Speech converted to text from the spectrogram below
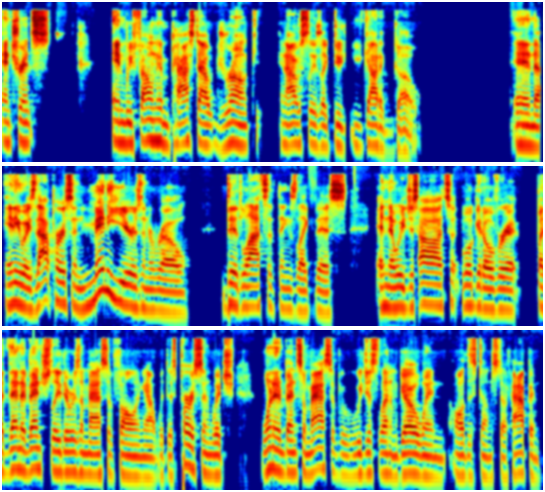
entrance. And we found him passed out drunk. And obviously, he's like, dude, you got to go. And, uh, anyways, that person, many years in a row, did lots of things like this. And then we just, oh, we'll get over it. But then eventually there was a massive falling out with this person, which wouldn't have been so massive if we just let him go when all this dumb stuff happened.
